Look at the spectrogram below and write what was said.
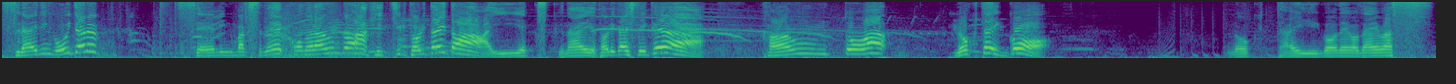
スライディング置いてある。セービングバックスでこのラウンドはきっちり取りたいと。EX 少ないで取り返していく。カウントは6対56対5でございます。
